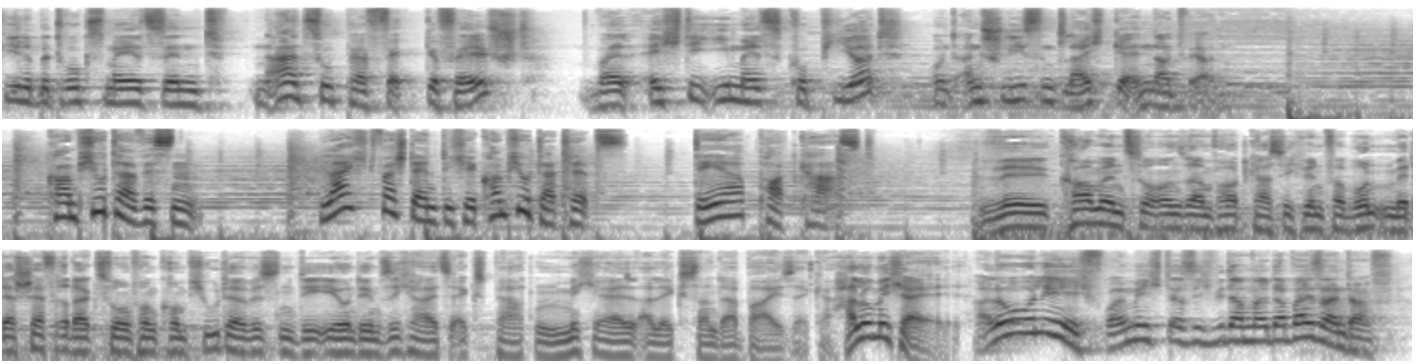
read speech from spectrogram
viele Betrugsmails sind nahezu perfekt gefälscht, weil echte E-Mails kopiert und anschließend leicht geändert werden. Computerwissen. Leicht verständliche Computertipps. Der Podcast. Willkommen zu unserem Podcast. Ich bin verbunden mit der Chefredaktion von computerwissen.de und dem Sicherheitsexperten Michael Alexander Beisecker. Hallo Michael. Hallo Uli, ich freue mich, dass ich wieder mal dabei sein darf.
